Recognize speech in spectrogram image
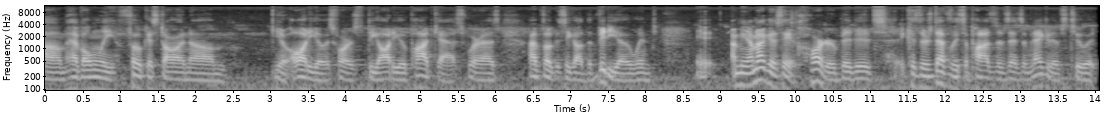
um, have only focused on. Um, you know audio as far as the audio podcast whereas i'm focusing on the video and it, I mean, I'm not going to say it's harder, but it's because there's definitely some positives and some negatives to it.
